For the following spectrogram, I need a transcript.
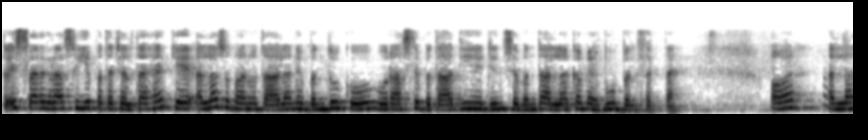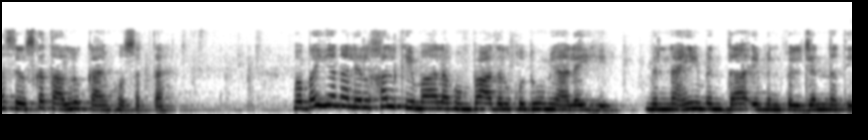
تو اس پیراگراف سے یہ پتا چلتا ہے کہ اللہ سبحان و تعالیٰ نے بندوں کو وہ راستے بتا دیے ہیں جن سے بندہ اللہ کا محبوب بن سکتا ہے اور اللہ سے اس کا تعلق قائم ہو سکتا ہے۔ وبین للخلق ما لهم بعد القدوم عليه من نعيم دائم في الجنة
